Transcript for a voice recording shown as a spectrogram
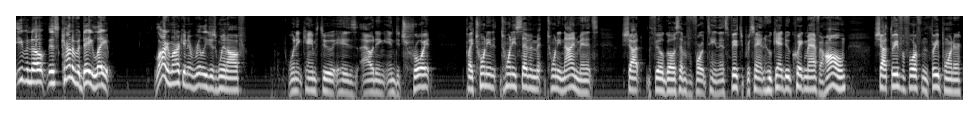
even though it's kind of a day late, Lauri Markkanen really just went off when it came to his outing in Detroit. Played 20, 27, 29 minutes, shot the field goal 7 for 14. That's 50%. Who can't do quick math at home? Shot 3 for 4 from the three pointer.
